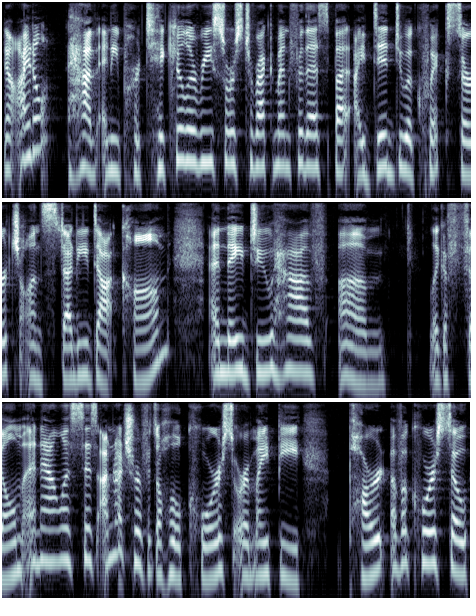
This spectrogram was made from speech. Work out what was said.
Now i don't have any particular resource to recommend for this but i did do a quick search on study.com and they do have um like a film analysis. I'm not sure if it's a whole course or it might be part of a course. So,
